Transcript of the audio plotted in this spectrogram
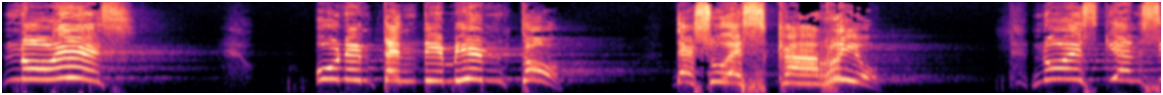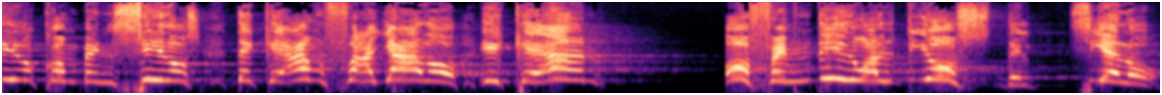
no es un entendimiento de su descarrío no es que han sido convencidos de que han fallado y que han ofendido al Dios del cielo.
